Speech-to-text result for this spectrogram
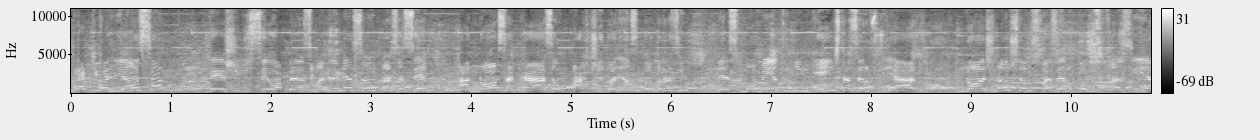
Para que o Aliança deixe de ser apenas uma agremiação e passe a ser a nossa casa, o Partido Aliança pelo Brasil. Nesse momento, ninguém está sendo filiado, nós não estamos fazendo como se fazia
